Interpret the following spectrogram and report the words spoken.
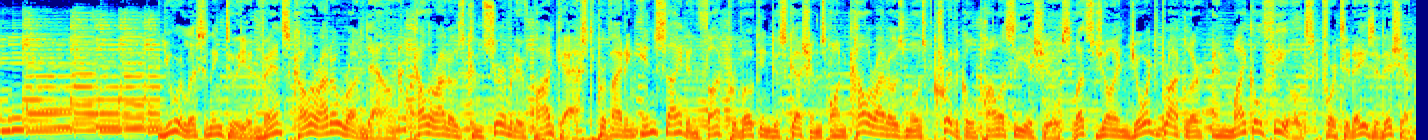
You are listening to the Advance Colorado Rundown, Colorado's conservative podcast, providing insight and thought provoking discussions on Colorado's most critical policy issues. Let's join George Brauchler and Michael Fields for today's edition.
